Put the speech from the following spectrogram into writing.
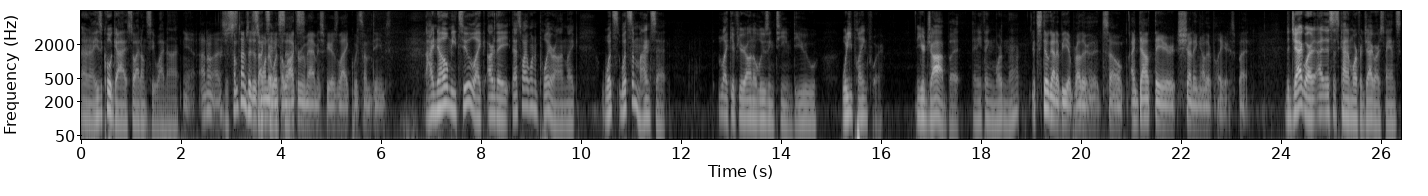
I don't know. He's a cool guy, so I don't see why not. Yeah, I don't. I just sometimes I just wonder what he the locker room atmosphere is like with some teams. I know, me too. Like, are they? That's why I wanted Poyer on. Like, what's what's the mindset? Like, if you're on a losing team, do you? What are you playing for? Your job, but anything more than that? It's still got to be a brotherhood, so I doubt they're shutting other players. But the Jaguar. I, this is kind of more for Jaguars fans.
